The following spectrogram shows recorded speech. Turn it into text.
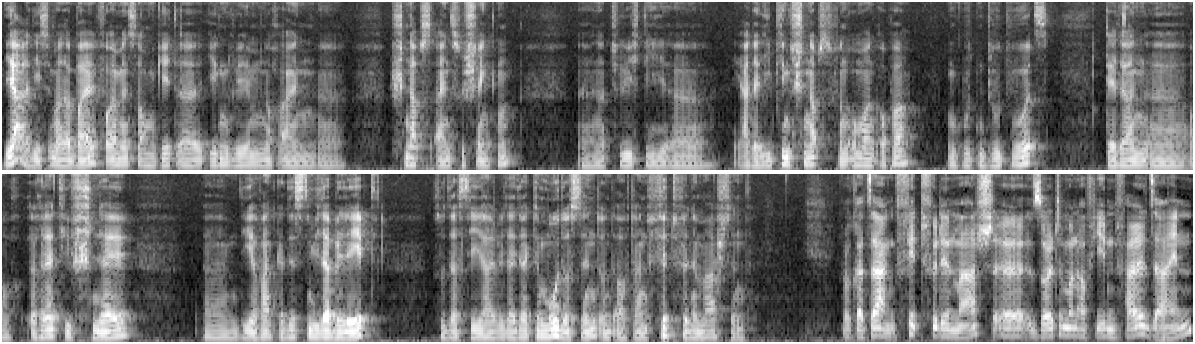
Ja, die ist immer dabei, vor allem wenn es darum geht, äh, irgendwem noch einen äh, Schnaps einzuschenken. Äh, natürlich die äh, ja, der Lieblingsschnaps von Oma und Opa, einen guten Blutwurz, der dann äh, auch relativ schnell äh, die Avantgardisten wieder belebt, sodass die halt wieder direkt im Modus sind und auch dann fit für den Marsch sind. Ich wollte gerade sagen, fit für den Marsch äh, sollte man auf jeden Fall sein.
